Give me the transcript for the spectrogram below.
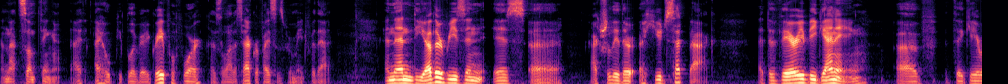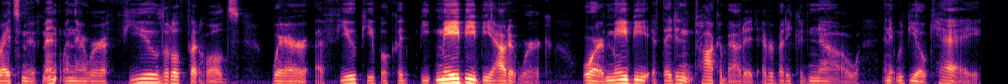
And that's something I, I hope people are very grateful for because a lot of sacrifices were made for that. And then the other reason is uh, actually they're a huge setback. At the very beginning of the gay rights movement, when there were a few little footholds where a few people could be maybe be out at work, or maybe if they didn't talk about it, everybody could know and it would be okay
